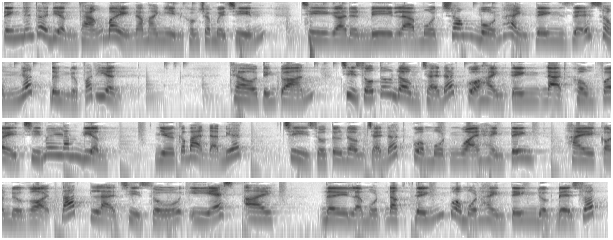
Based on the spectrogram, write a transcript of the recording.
tính đến thời điểm tháng 7 năm 2019, Chi Garden B là một trong bốn hành tinh dễ sống nhất từng được phát hiện. Theo tính toán, chỉ số tương đồng trái đất của hành tinh đạt 0,95 điểm. Như các bạn đã biết, chỉ số tương đồng trái đất của một ngoại hành tinh hay còn được gọi tắt là chỉ số ESI. Đây là một đặc tính của một hành tinh được đề xuất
